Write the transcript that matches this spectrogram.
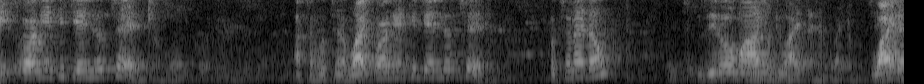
এক্স কোঅর্ডিনেট কি চেঞ্জ হচ্ছে? আচ্ছা হচ্ছে না। ওয়াই কোঅর্ডিনেট কি চেঞ্জ হচ্ছে? হচ্ছে না এটাও? জিরো ওয়ান ওয়াইটা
